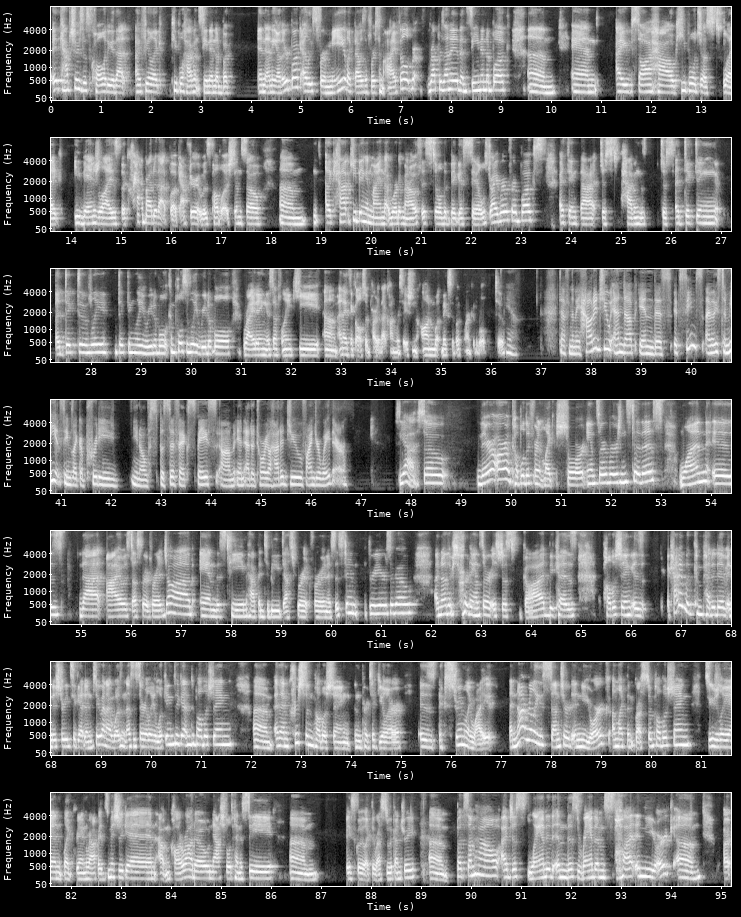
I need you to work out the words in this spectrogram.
it captures this quality that I feel like people haven't seen in a book in any other book, at least for me. Like that was the first time I felt re- represented and seen in a book. Um, and I saw how people just like evangelized the crap out of that book after it was published. And so, um, like ha- keeping in mind that word of mouth is still the biggest sales driver for books, I think that just having just addicting addictively addictingly readable compulsively readable writing is definitely key um, and i think also part of that conversation on what makes a book marketable too yeah Definitely. How did you end up in this? It seems, at least to me, it seems like a pretty, you know, specific space um, in editorial. How did you find your way there? Yeah. So there are a couple different like short answer versions to this. One is that I was desperate for a job and this team happened to be desperate for an assistant three years ago. Another short answer is just God because publishing is kind of a competitive industry to get into, and I wasn't necessarily looking to get into publishing. Um, and then Christian publishing, in particular, is extremely white and not really centered in New York, unlike the rest of publishing. It's usually in like Grand Rapids, Michigan, out in Colorado, Nashville, Tennessee. Um, basically like the rest of the country. Um, but somehow I just landed in this random spot in New York um,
